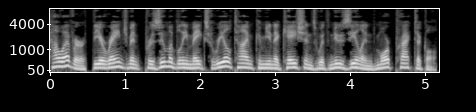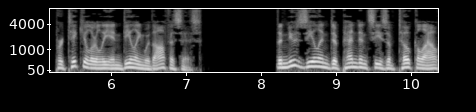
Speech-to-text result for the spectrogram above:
However, the arrangement presumably makes real-time communications with New Zealand more practical, particularly in dealing with offices. The New Zealand dependencies of Tokelau,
